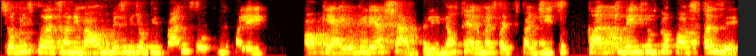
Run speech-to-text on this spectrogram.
sobre exploração animal, no mesmo dia eu vi vários outros, eu falei, ok, aí eu virei a chave, falei, não quero mais participar disso, claro que dentro do que eu posso fazer.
